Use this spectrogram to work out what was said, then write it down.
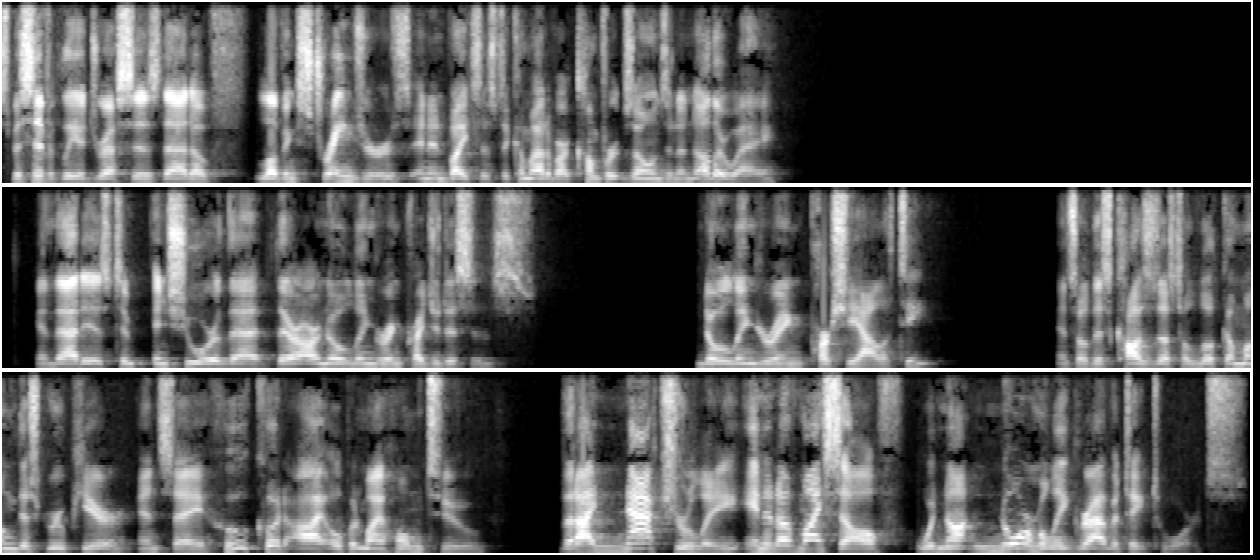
specifically addresses that of loving strangers and invites us to come out of our comfort zones in another way. And that is to ensure that there are no lingering prejudices, no lingering partiality, and so this causes us to look among this group here and say, who could I open my home to that I naturally, in and of myself, would not normally gravitate towards?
